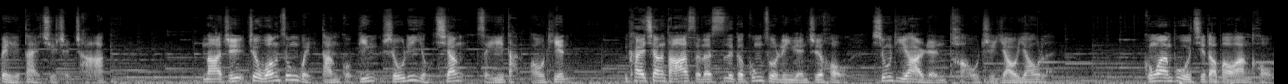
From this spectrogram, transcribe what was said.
被带去审查。哪知这王宗伟当过兵，手里有枪，贼胆包天，开枪打死了四个工作人员之后，兄弟二人逃之夭夭了。公安部接到报案后，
